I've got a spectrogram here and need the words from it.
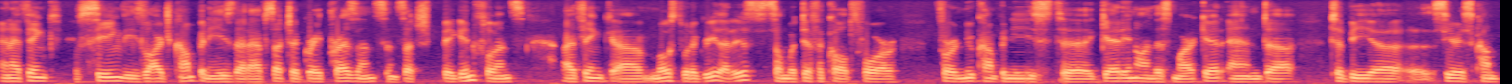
And I think seeing these large companies that have such a great presence and such big influence, I think uh, most would agree that it is somewhat difficult for for new companies to get in on this market and uh, to be a, serious com-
